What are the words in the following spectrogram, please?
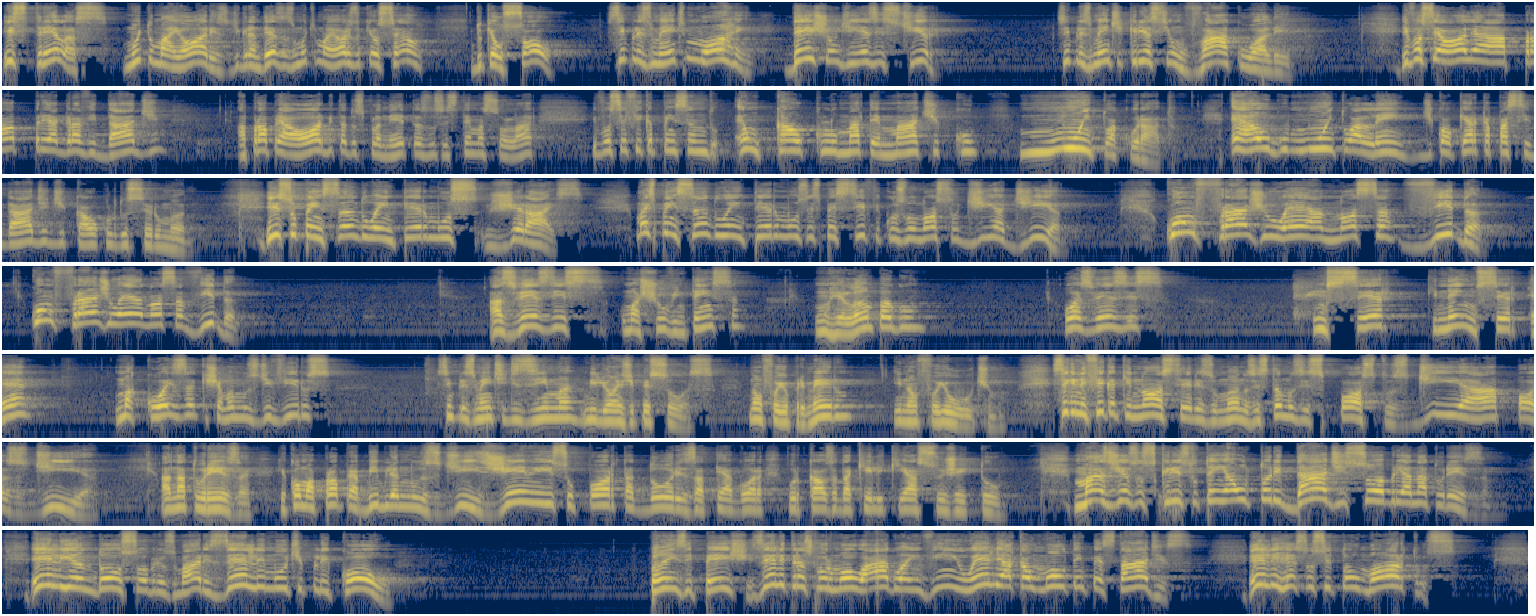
Estrelas muito maiores, de grandezas muito maiores do que o céu, do que o Sol, simplesmente morrem, deixam de existir. Simplesmente cria-se um vácuo ali. E você olha a própria gravidade, a própria órbita dos planetas do sistema solar, e você fica pensando, é um cálculo matemático muito acurado. É algo muito além de qualquer capacidade de cálculo do ser humano. Isso pensando em termos gerais. Mas pensando em termos específicos no nosso dia a dia, quão frágil é a nossa vida? Quão frágil é a nossa vida? Às vezes, uma chuva intensa, um relâmpago, ou às vezes, um ser que nenhum ser é, uma coisa que chamamos de vírus simplesmente dizima milhões de pessoas. Não foi o primeiro e não foi o último. Significa que nós, seres humanos, estamos expostos dia após dia à natureza, que, como a própria Bíblia nos diz, geme e suporta dores até agora por causa daquele que a sujeitou. Mas Jesus Cristo tem autoridade sobre a natureza. Ele andou sobre os mares, ele multiplicou pães e peixes, ele transformou água em vinho, ele acalmou tempestades, ele ressuscitou mortos.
